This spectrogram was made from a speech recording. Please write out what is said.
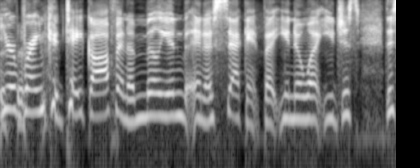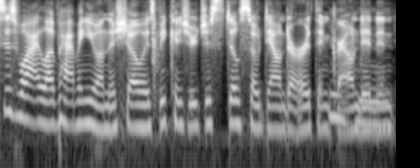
your brain could take off in a million in a second, but you know what? You just this is why I love having you on the show is because you're just still so down to earth and grounded, mm-hmm. and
